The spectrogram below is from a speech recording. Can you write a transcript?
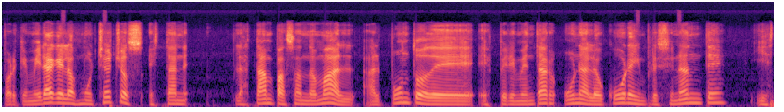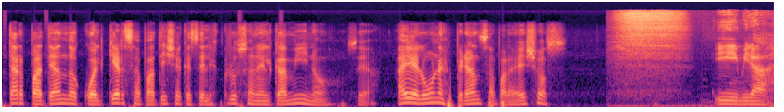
Porque mirá que los muchachos están, la están pasando mal, al punto de experimentar una locura impresionante y estar pateando cualquier zapatilla que se les cruza en el camino. O sea, ¿hay alguna esperanza para ellos? Y mira,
